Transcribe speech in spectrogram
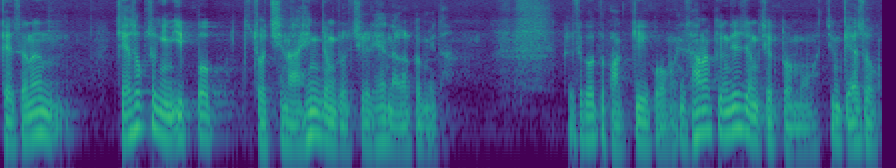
개선은 계속적인 입법 조치나 행정 조치를 해 나갈 겁니다. 그래서 그것도 바뀌고 산업 경제 정책도 뭐 지금 계속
